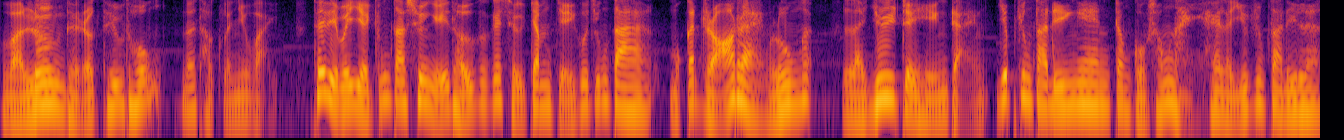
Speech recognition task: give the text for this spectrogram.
và lương thì rất thiếu thốn. Nói thật là như vậy. Thế thì bây giờ chúng ta suy nghĩ thử coi cái sự chăm chỉ của chúng ta một cách rõ ràng luôn á là duy trì hiện trạng giúp chúng ta đi ngang trong cuộc sống này hay là giúp chúng ta đi lên?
